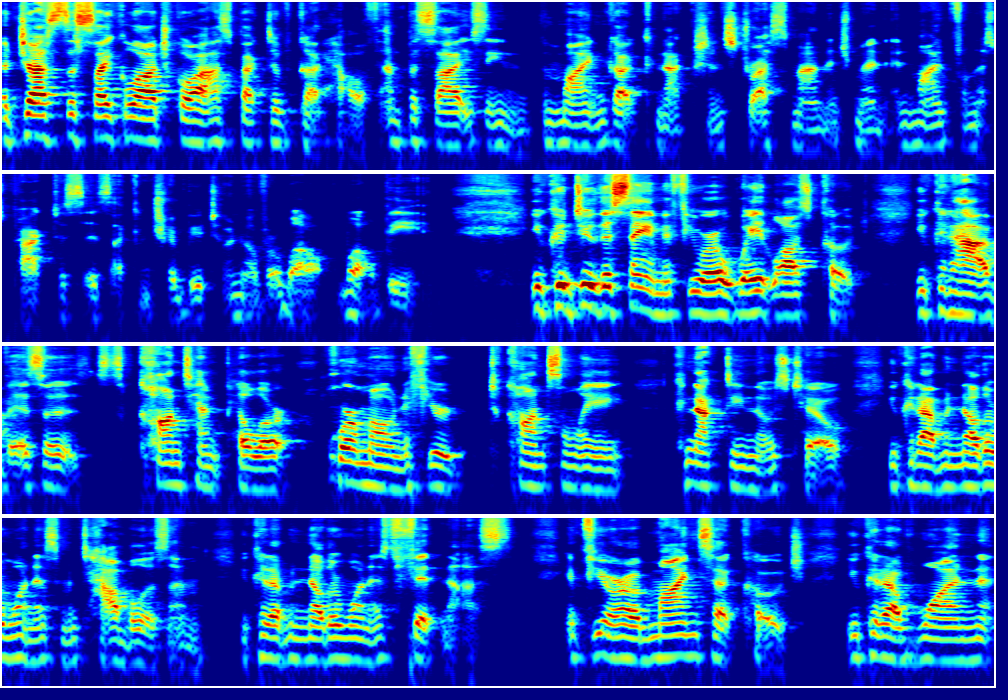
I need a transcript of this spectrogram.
adjust the psychological aspect of gut health, emphasizing the mind gut connection, stress management, and mindfulness practices that contribute to an overall well being. You could do the same if you were a weight loss coach. You could have as a content pillar hormone if you're constantly connecting those two. You could have another one as metabolism. You could have another one as fitness. If you're a mindset coach, you could have one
